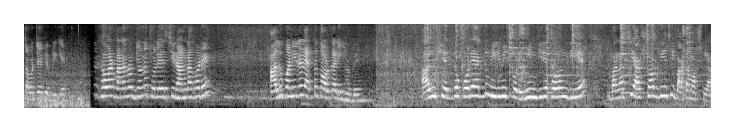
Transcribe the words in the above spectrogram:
তারপর যাই ফেব্রিকে খাবার বানানোর জন্য চলে এসেছি রান্নাঘরে। আলু পনিরের একটা তরকারি হবে। আলু সেদ্ধ করে একদম নিরিমিষ করে হিং জিরে ফোড়ন দিয়ে বানাচ্ছি, আর সব দিয়েছি বাটা মশলা।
